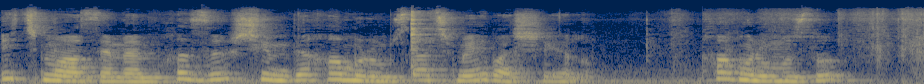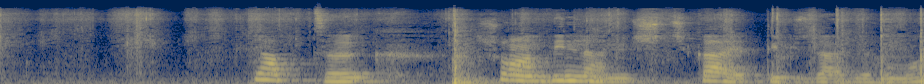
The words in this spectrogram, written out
İç malzemem hazır. Şimdi hamurumuzu açmaya başlayalım. Hamurumuzu yaptık. Şu an dinlenmiş. Gayet de güzel bir hamur.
